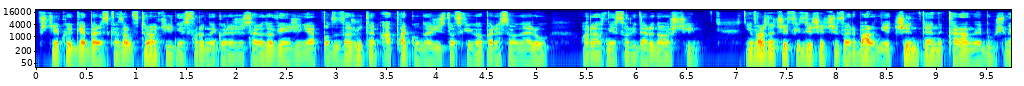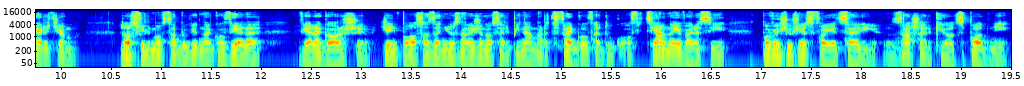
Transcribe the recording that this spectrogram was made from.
Wściekły Goebbels kazał wtrącić niesfornego reżysera do więzienia pod zarzutem ataku nazistowskiego personelu oraz niesolidarności. Nieważne czy fizycznie, czy werbalnie, czyn ten karany był śmiercią. Los filmowca był jednak o wiele, wiele gorszy. Dzień po osadzeniu znaleziono Serpina martwego. Według oficjalnej wersji powiesił się w swojej celi, za szelki od spodni.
